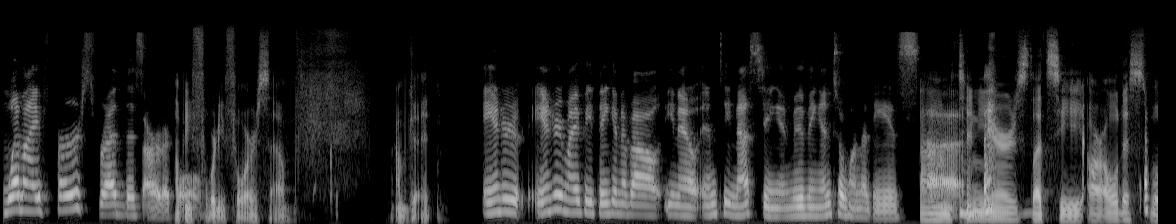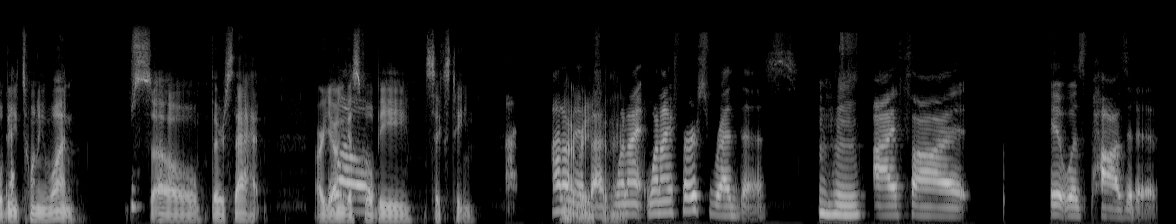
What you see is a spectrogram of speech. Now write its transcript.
when I first read this article, I'll be 44, so I'm good. Andrew Andrew might be thinking about, you know, empty nesting and moving into one of these. Um, uh, 10 years, let's see. Our oldest will be 21. So there's that. Our youngest will be 16. I don't not know, ready for Beth. When I when I first read this, mm-hmm. I thought it was positive,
